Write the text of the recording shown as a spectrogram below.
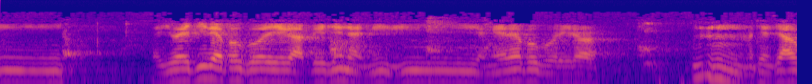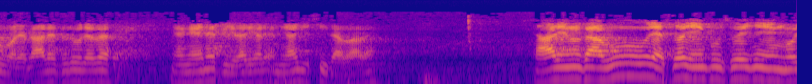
ည်အရွယ်ကြီးတဲ့ပုဂ္ဂိုလ်တွေကသိခြင်းနဲ့ပြီးပြီငယ်တဲ့ပုဂ္ဂိုလ်တွေတော့မထင်ရှားဘူးပေါ့လေဒါလည်းသူတို့လည်းပဲငယ်ငယ်နဲ့ပြည်သားတွေကလည်းအများကြီးရှိတာပါပဲဒါရင်မကဘူးတဲ့စိုးရင်ပူဆွေးခြင်းငို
